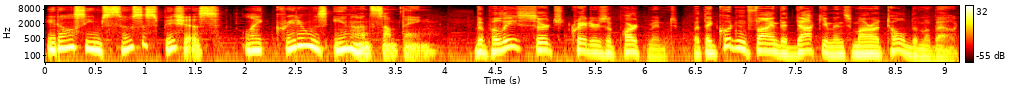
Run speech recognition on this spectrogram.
it all seemed so suspicious, like Crater was in on something. The police searched Crater's apartment, but they couldn't find the documents Mara told them about.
